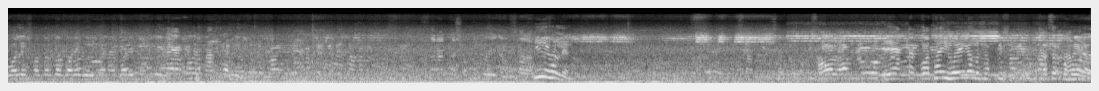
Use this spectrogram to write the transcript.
বলে সতর্ক করে গরিবে না করে এটা একেবারে মাত্রা নেই। কি হলেন? এই একটা কথাই হয়ে গেল সবকিছু। সতর্ক হয়ে গেল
